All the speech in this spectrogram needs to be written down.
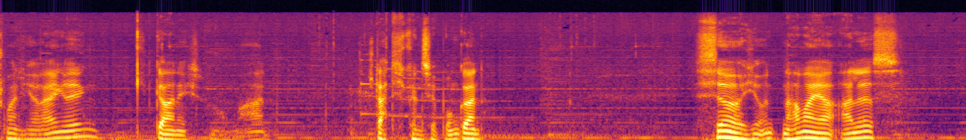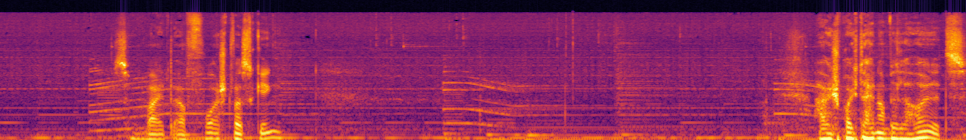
Schwein hier reinkriegen. Geht gar nicht. Oh Mann. Ich dachte, ich könnte es hier bunkern. So, hier unten haben wir ja alles soweit erforscht, was ging. Aber ich bräuchte halt noch ein bisschen Holz.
